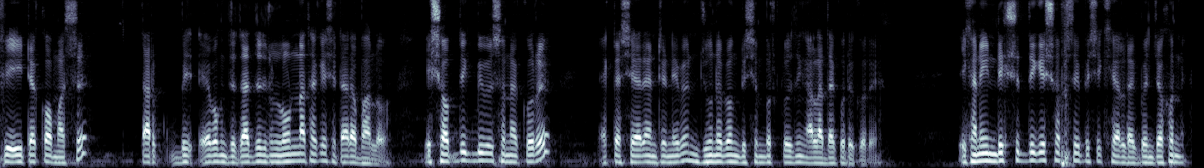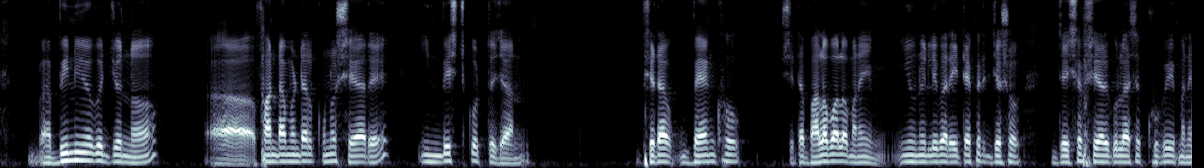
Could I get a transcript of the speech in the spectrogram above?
ফিটা কম আছে। তার এবং যার যদি লোন না থাকে সেটা আরও ভালো। এই সব দিক বিবেচনা করে একটা শেয়ার এন্ট্রি নেবেন জুন এবং ডিসেম্বর ক্লোজিং আলাদা করে করে। এখানে ইন্ডেক্সের দিকে সবচেয়ে বেশি খেয়াল রাখবেন, যখন বিনিয়োগের জন্য ফান্ডামেন্টাল কোনো শেয়ারে ইনভেস্ট করতে যান, সেটা ব্যাংক হোক, সেটা ভালো ভালো মানে ইউনিলিভার এই টাইপের যেসব যেসব শেয়ারগুলো আছে খুবই মানে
